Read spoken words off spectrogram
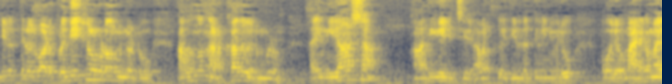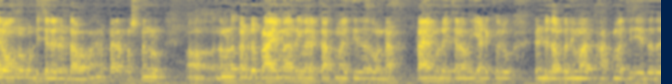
ജീവിതത്തിൽ ഒരുപാട് പ്രതീക്ഷകൾ കൂടെ മുന്നോട്ട് പോകും. അതൊന്നും നടക്കാതെ വരുമ്പോഴും അല്ലെങ്കിൽ നിരാശ അധികരിച്ച് അവർക്ക് ജീവിതത്തിൽ ഇനി ഒരു ഒരു മാരകമായ രോഗങ്ങൾ കൊണ്ട് ചിലരുണ്ടാവാം. അങ്ങനെ പല പ്രശ്നങ്ങളും നമ്മൾ കണ്ട് പ്രായമേറിയവരൊക്കെ ആത്മഹത്യ ചെയ്തത് കൊണ്ടാണ്. പ്രായമുള്ള ചില ഈ ഇടയ്ക്ക് ഒരു രണ്ട് ദമ്പതിമാർ ആത്മഹത്യ ചെയ്തത്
